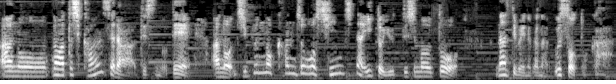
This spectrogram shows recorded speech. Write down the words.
あの、まあ、私カウンセラーですので、あの、自分の感情を信じないと言ってしまうと、なんて言えばいいのかな、嘘とか、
